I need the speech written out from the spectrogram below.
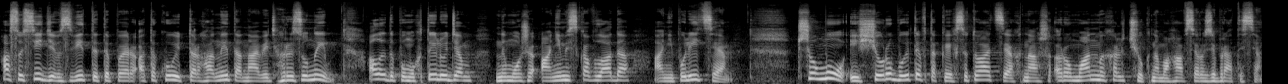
а сусідів звідти тепер атакують таргани та навіть гризуни. Але допомогти людям не може ані міська влада, ані поліція. Чому і що робити в таких ситуаціях? Наш Роман Михальчук намагався розібратися.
